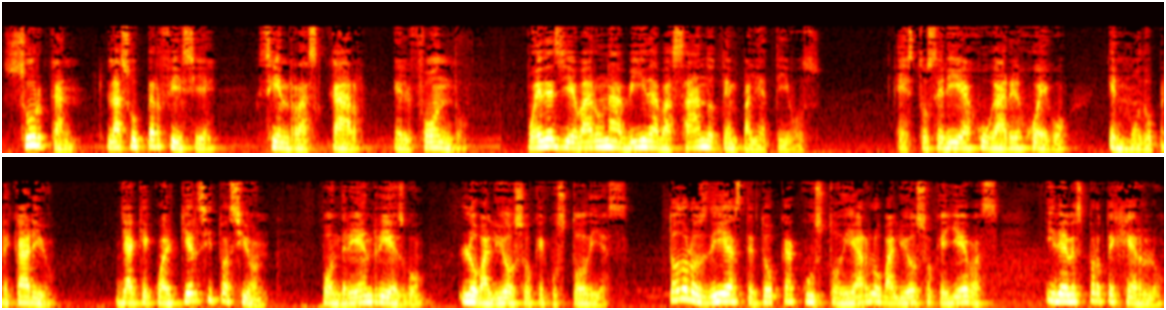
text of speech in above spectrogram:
Surcan la superficie sin rascar el fondo. Puedes llevar una vida basándote en paliativos. Esto sería jugar el juego en modo precario, ya que cualquier situación pondría en riesgo lo valioso que custodias. Todos los días te toca custodiar lo valioso que llevas y debes protegerlo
